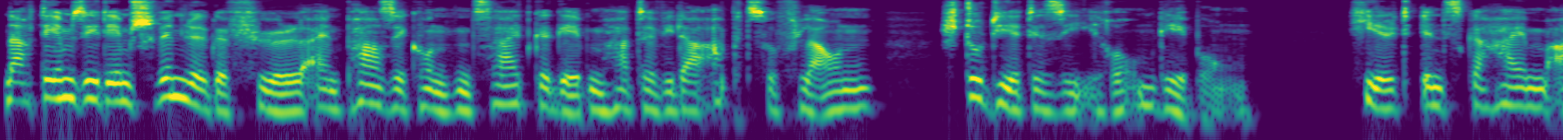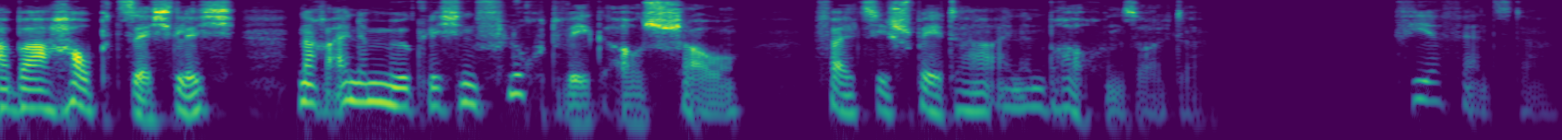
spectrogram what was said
Nachdem sie dem Schwindelgefühl ein paar Sekunden Zeit gegeben hatte, wieder abzuflauen, studierte sie ihre Umgebung, hielt insgeheim aber hauptsächlich nach einem möglichen Fluchtweg Ausschau, falls sie später einen brauchen sollte. Vier Fenster.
